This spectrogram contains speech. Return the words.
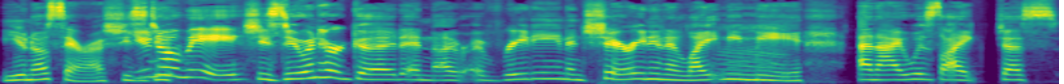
You know Sarah. She's you do- know me. she's doing her good and uh, reading and sharing and enlightening Uh. me. And I was like just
